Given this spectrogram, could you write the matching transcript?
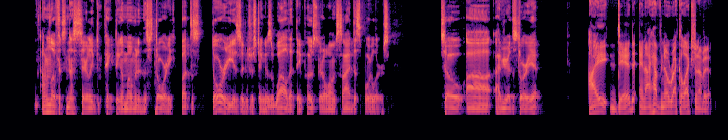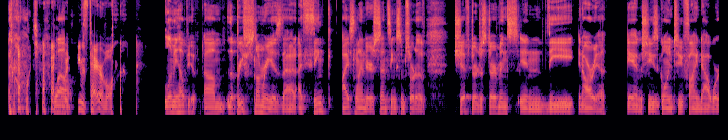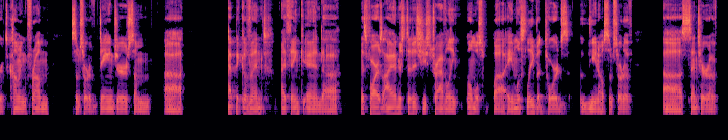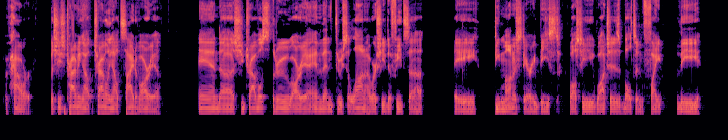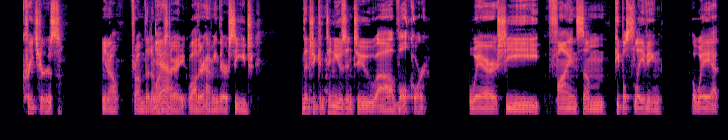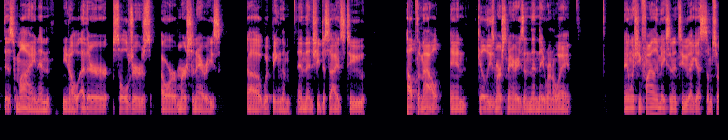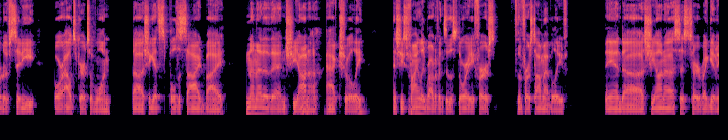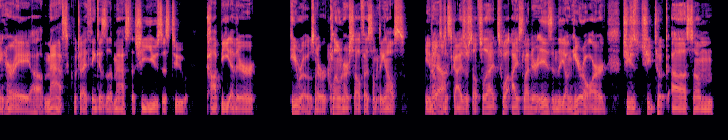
I don't know if it's necessarily depicting a moment in the story, but the story is interesting as well that they posted alongside the spoilers. So, uh have you read the story yet? I did, and I have no recollection of it. which, well, which seems terrible. Let me help you. Um, the brief summary is that I think Iyslander is sensing some sort of shift or disturbance in the in Aria, and she's going to find out where it's coming from. Some sort of danger, some uh, epic event, I think. And uh, as far as I understood it, she's traveling almost uh, aimlessly, but towards you know some sort of uh, center of power. But she's traveling out, traveling outside of Aria and uh, she travels through Aria and then through Solana, where she defeats uh, a demonastery beast while she watches Boltyn fight the creatures, you know, from the demonastery yeah. while they're having their siege. Then she continues into uh, Volcor, where she finds some people slaving away at this mine, and you know, other soldiers or mercenaries uh, whipping them, and then she decides to help them out and kill these mercenaries, and then they run away. And when she finally makes it into, I guess, some sort of city or outskirts of one, uh, she gets pulled aside by none other than Shiyana, actually. And she's finally brought up into the story first, for the first time, I believe. And uh, Shiyana assists her by giving her a uh, mask, which I think is the mask that she uses to copy other heroes or clone herself as something else you know, Yeah. to disguise herself. So that's what Iyslander is in the young hero art. She's she took uh, some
